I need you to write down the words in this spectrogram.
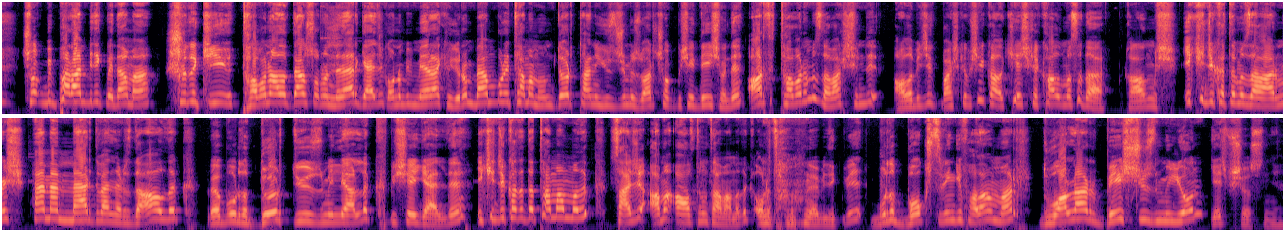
Çok bir param birikmedi ama şuradaki tavanı aldıktan sonra neler gelecek onu bir merak ediyorum. Ben burayı tamamladım. 4 tane yüzücümüz var. Çok bir şey değişmedi. Artık tavanımız da var. Şimdi alabilecek başka bir şey kal. Keşke kalmasa da kalmış. İkinci katımız da varmış. Hemen merdivenleri de aldık. Ve burada 400 milyarlık bir şey geldi. İkinci katı da tamamladık. Sadece ama altını tamamladık. Onu tamamlayabildik bir. Burada box ringi falan var. Duvarlar 500 milyon. Geçmiş olsun ya.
